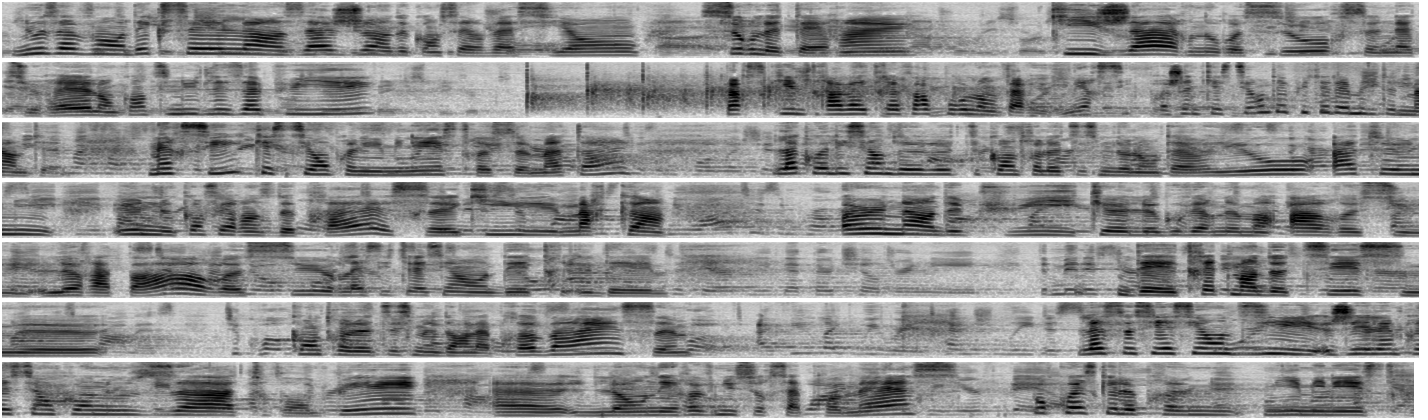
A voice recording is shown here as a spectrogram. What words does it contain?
Nous avons d'excellents agents de conservation sur le terrain qui gèrent nos ressources naturelles. On continue de les appuyer parce qu'ils travaillent très fort pour l'Ontario. Merci. Prochaine question, député d'Hamilton Mountain. Merci. Question au premier ministre ce matin. La Coalition de lutte contre l'autisme de l'Ontario a tenu une conférence de presse qui marquant un an depuis que le gouvernement a reçu le rapport sur la situation des, des, des traitements d'autisme contre l'autisme dans la province. L'association dit « J'ai l'impression qu'on nous a trompés, euh, on est revenu sur sa promesse. Pourquoi est-ce que le premier ministre,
